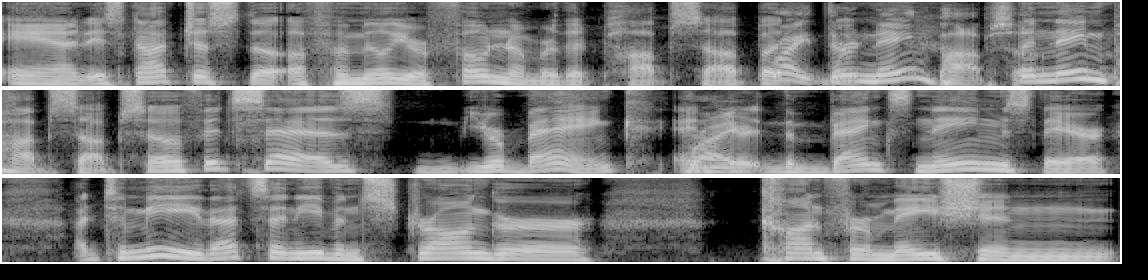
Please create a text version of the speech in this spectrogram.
and it's not just the, a familiar phone number that pops up, but right, their name pops up. the name pops up. So if it says your bank and Right. your, the bank's name's there, uh, to me, that's an even stronger confirmation,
